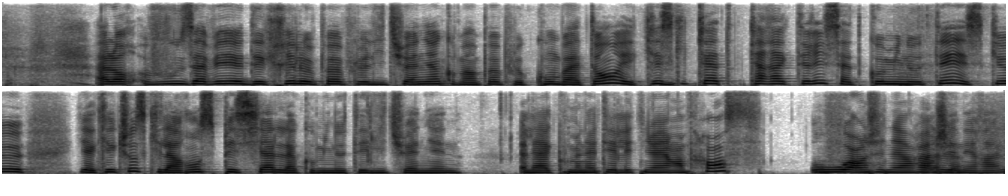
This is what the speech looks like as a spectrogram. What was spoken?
Alors vous avez décrit le peuple lituanien comme un peuple combattant et qu'est-ce qui caractérise cette communauté? Est-ce qu'il y a quelque chose qui la rend spéciale, la communauté lituanienne? La communauté lituanienne en France? Ou en général? En général.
